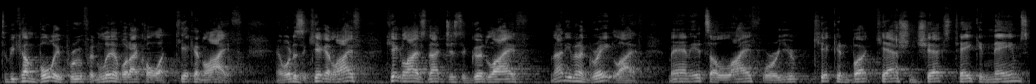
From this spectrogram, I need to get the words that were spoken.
to become bully proof and live what I call a kicking life. And what is a kicking life? Kicking life is not just a good life, not even a great life. Man, it's a life where you're kicking butt, cashing checks, taking names.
